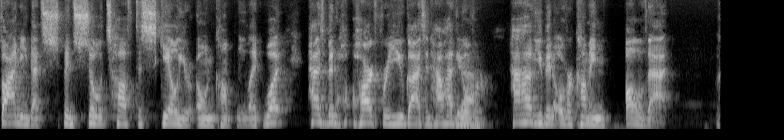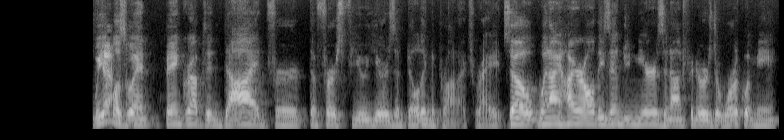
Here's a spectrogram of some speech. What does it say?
finding that's been so tough to scale your own company? Like what has been hard for you guys and how have you over how have you been overcoming all of that? We Yeah. almost went bankrupt and died for the first few years of building the product, right? So when I hire all these engineers and entrepreneurs to work with me,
